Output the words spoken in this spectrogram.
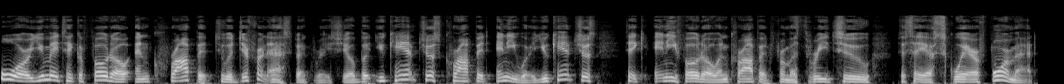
Or you may take a photo and crop it to a different aspect ratio, but you can't just crop it anywhere. You can't just take any photo and crop it from a 3-2 to say a square format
